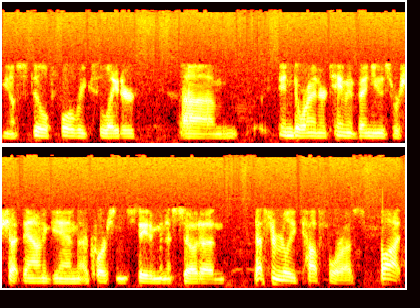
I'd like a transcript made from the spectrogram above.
you know, still four weeks later, um, indoor entertainment venues were shut down again. Of course, in the state of Minnesota, and that's been really tough for us. But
